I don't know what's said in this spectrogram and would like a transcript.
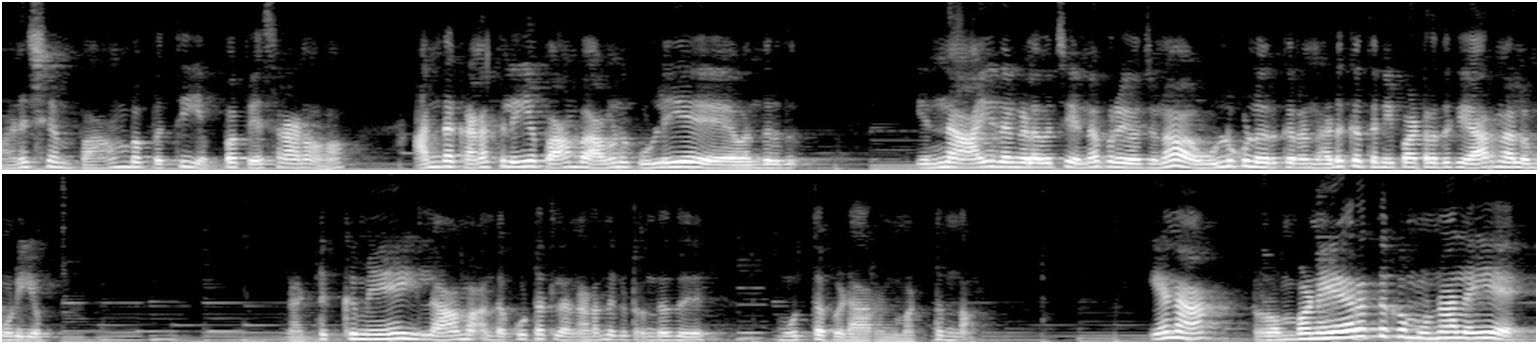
மனுஷன் பாம்பை பற்றி எப்போ பேசுகிறானோ அந்த கணத்திலேயே பாம்பு அவனுக்கு உள்ளேயே வந்துடுது என்ன ஆயுதங்களை வச்சு என்ன பிரயோஜனம்? உள்ளுக்குள்ளே இருக்கிற நடுக்கத்தை நிப்பாட்டுறதுக்கு யாருனால முடியும்? நட்டுக்குமே இல்லாமல் அந்த கூட்டத்தில் நடந்துக்கிட்டு இருந்தது மூத்த பிடாரன் மட்டும்தான். ஏன்னா ரொம்ப நேரத்துக்கு முன்னாலேயே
